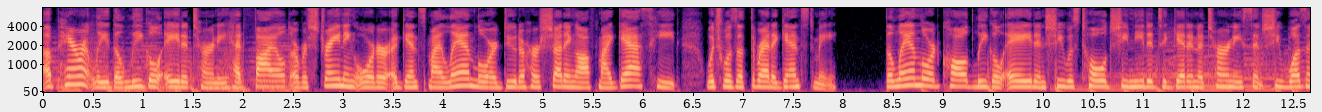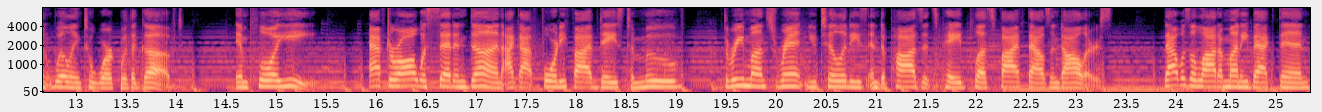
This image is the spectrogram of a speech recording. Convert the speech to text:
Apparently, the legal aid attorney had filed a restraining order against my landlord due to her shutting off my gas heat, which was a threat against me. The landlord called legal aid and she was told she needed to get an attorney since she wasn't willing to work with a goved employee. After all was said and done, I got 45 days to move, three months rent, utilities, and deposits paid plus $5,000. That was a lot of money back then,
